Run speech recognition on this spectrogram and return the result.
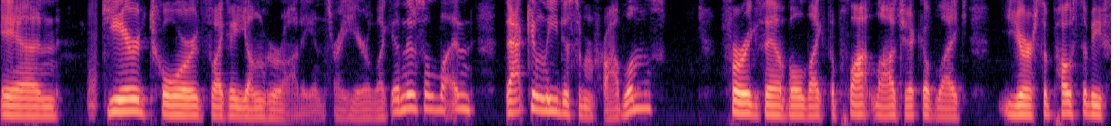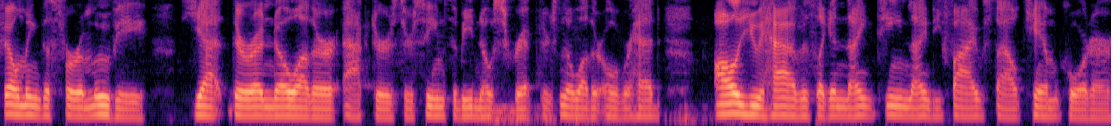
and geared towards like a younger audience right here. Like, and there's a lot, and that can lead to some problems. For example, like the plot logic of like you're supposed to be filming this for a movie, yet there are no other actors. There seems to be no script. There's no other overhead. All you have is like a 1995 style camcorder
